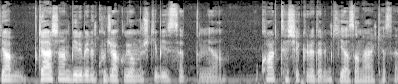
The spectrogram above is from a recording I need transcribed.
Ya gerçekten biri beni kucaklıyormuş gibi hissettim ya. O kadar teşekkür ederim ki yazan herkese.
